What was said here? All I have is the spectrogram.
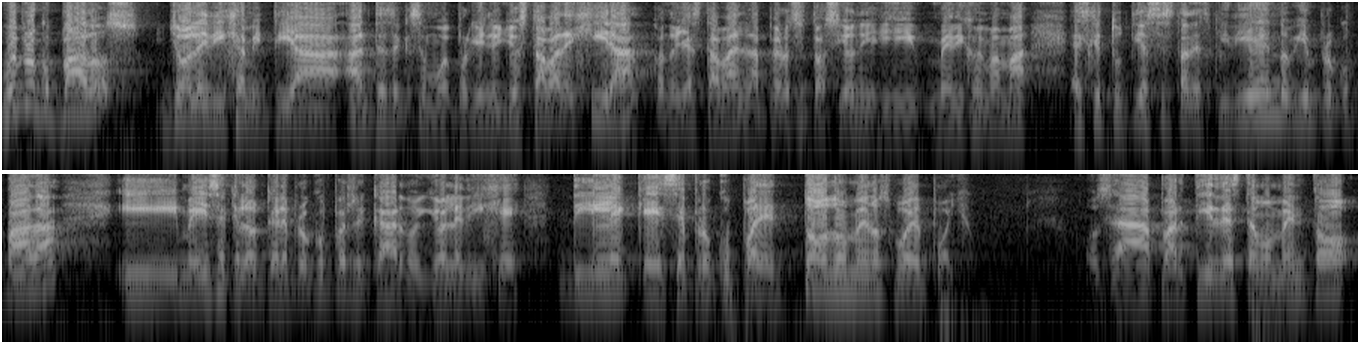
Muy preocupados, yo le dije a mi tía antes de que se muera, porque yo, estaba de gira, cuando ella estaba en la peor situación y, me dijo mi mamá, es que tu tía se está despidiendo, bien preocupada, y me dice que lo que le preocupa es Ricardo. Yo le dije, dile que se preocupa de todo menos por el pollo. O sea, a partir de este momento,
